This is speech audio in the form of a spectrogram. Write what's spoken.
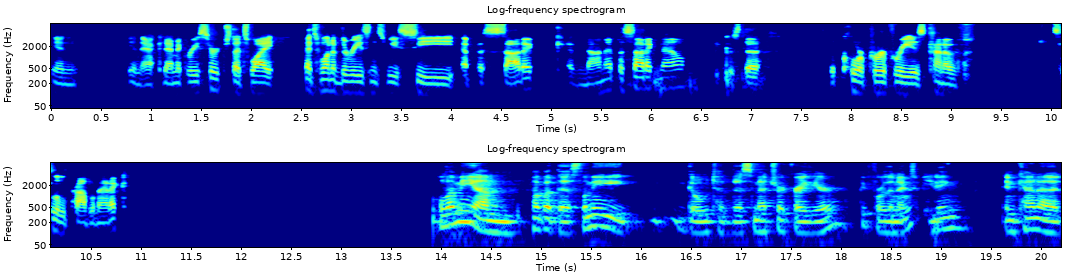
in in academic research. That's why that's one of the reasons we see episodic and non-episodic now, because the the core periphery is kind of it's a little problematic. Well, let me um how about this? Let me go to this metric right here before the next meeting and kind of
